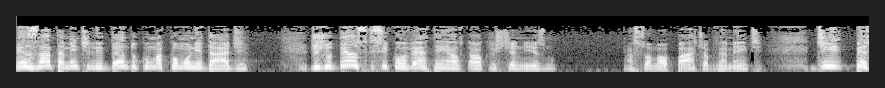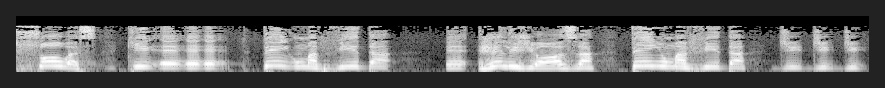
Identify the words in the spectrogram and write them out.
exatamente lidando com uma comunidade de judeus que se convertem ao, ao cristianismo, a sua maior parte, obviamente, de pessoas que é, é, é, têm uma vida é, religiosa, têm uma vida de, de, de,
